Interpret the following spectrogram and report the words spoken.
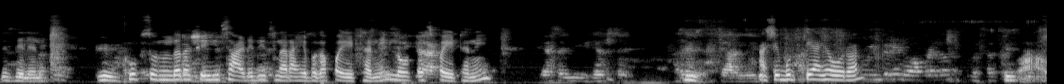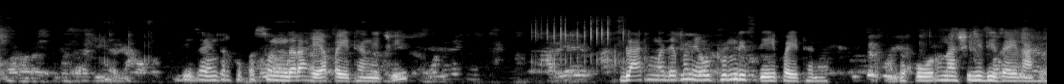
पीस दिलेला आहे. खूप सुंदर अशी ही साडी दिसणार आहे बघा पैठणी लोटस पैठणी. अशी बुट्टी आहे ओव्हरऑल डिझाईन तर खूपच सुंदर आहे या पैठणीची. ब्लॅकमध्ये पण उठून दिसते ही पैठणी. पूर्ण अशी ही डिझाईन आहे.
